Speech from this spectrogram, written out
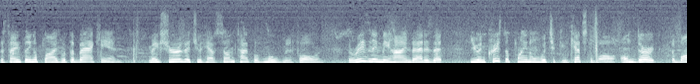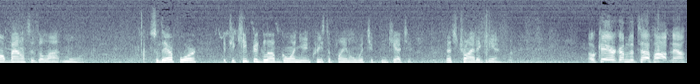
The same thing applies with the backhand. Make sure that you have some type of movement forward. The reasoning behind that is that you increase the plane on which you can catch the ball. On dirt, the ball bounces a lot more. So therefore, if you keep your glove going, you increase the plane on which you can catch it. Let's try it again. Okay, here comes a tough hop now.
